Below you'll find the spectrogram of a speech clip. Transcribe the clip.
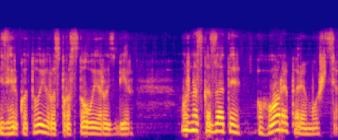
з гіркотою розпростовує розбір. Можна сказати, горе переможця.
